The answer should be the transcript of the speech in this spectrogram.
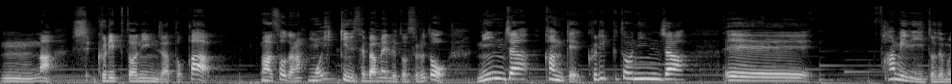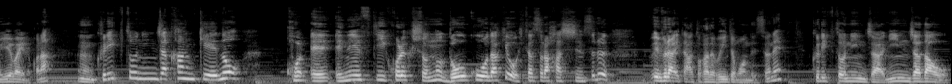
うん、まあ、クリプト忍者とか、まあそうだな。もう一気に狭めるとすると、忍者関係、クリプト忍者、えー、ファミリーとでも言えばいいのかな？うん、クリプト忍者関係のこえ NFT コレクションの動向だけをひたすら発信するウェブライターとかでもいいと思うんですよね。クリプト忍者、忍者ダオ、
